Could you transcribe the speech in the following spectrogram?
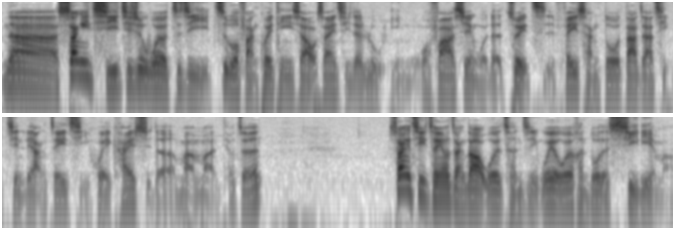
那上一期其实我有自己自我反馈听一下我上一期的录音，我发现我的赘词非常多，大家请见谅。这一期会开始的慢慢调整。上一期曾有讲到，我也曾经我有我有很多的系列嘛，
